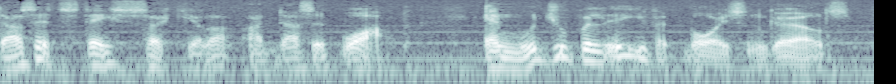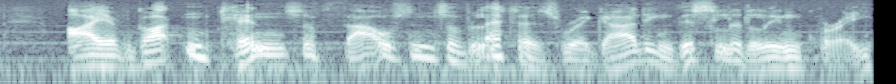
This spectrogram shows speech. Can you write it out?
Does it stay circular or does it warp? And would you believe it, boys and girls? I have gotten tens of thousands of letters regarding this little inquiry,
